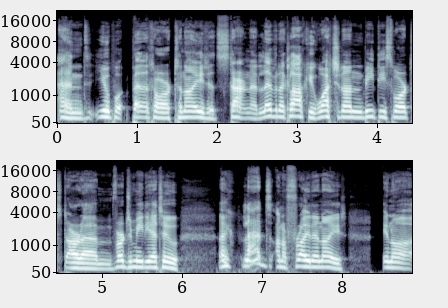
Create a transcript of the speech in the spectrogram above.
And you put Bellator tonight. It's starting at eleven o'clock. You watch it on BT Sports or um, Virgin Media Two. Like lads on a Friday night, you know,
